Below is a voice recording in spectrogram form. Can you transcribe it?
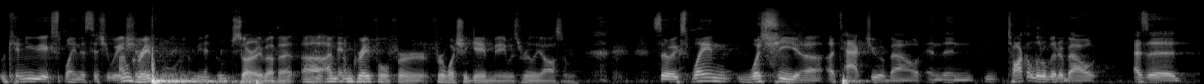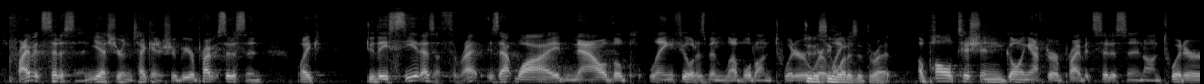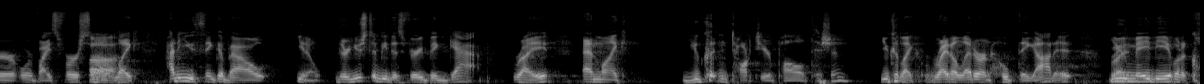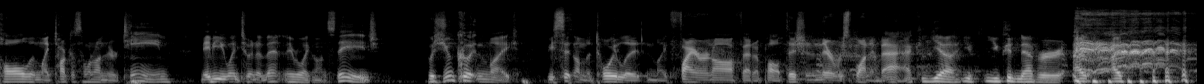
Can you explain the situation? I'm grateful. I mean, sorry about that. Uh, I'm, I'm grateful for for what she gave me. It was really awesome. So explain what she uh, attacked you about, and then talk a little bit about as a private citizen. Yes, you're in the tech industry, but you're a private citizen. Like, do they see it as a threat? Is that why now the playing field has been leveled on Twitter? Do they where, see like, what is a threat? a politician going after a private citizen on Twitter or vice versa? Uh. like, how do you think about, you know, there used to be this very big gap, right? And like, you couldn't talk to your politician. You could like write a letter and hope they got it. You Right. may be able to call and like talk to someone on their team. Maybe you went to an event and they were like on stage, but you couldn't like be sitting on the toilet and like firing off at a politician and they're responding back. Yeah, you, you could never. I,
